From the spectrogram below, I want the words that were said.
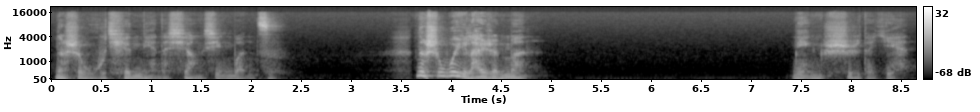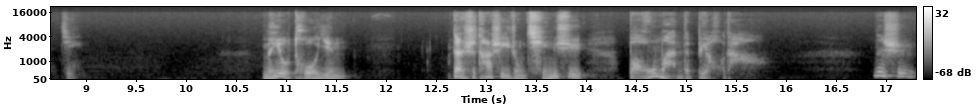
那是五千年的象形文字，那是未来人们凝视的眼睛。没有拖音，但是它是一种情绪饱满的表达。那是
